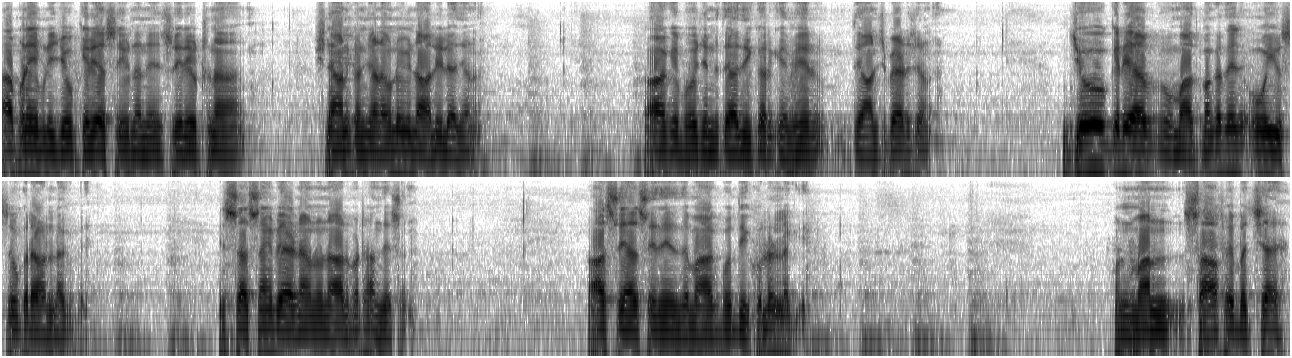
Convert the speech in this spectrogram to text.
ਆਪਣੀ ਆਪਣੀ ਜੋ ਕਿਰਿਆ ਸੀ, ਉਹਨਾਂ ਨੇ ਸਵੇਰੇ ਉੱਠਣਾ, ਇਸ਼ਨਾਨ ਕਰਨ ਜਾਣਾ, ਉਹਨੂੰ ਵੀ ਨਾਲ ਹੀ ਲੈ ਜਾਣਾ। ਆ ਕੇ ਭੋਜਨ ਇਤਿਆਦੀ ਕਰਕੇ ਫਿਰ ਧਿਆਨ 'ਚ ਬੈਠ ਜਾਣਾ। ਜੋ ਕਿਰਿਆ ਉਹ ਮਹਾਤਮਾ ਕਰਦੇ, ਉਹ ਹੀ ਉਸ ਤੋਂ ਕਰਾਉਣ ਲੱਗ ਪਏ। ਇਸ ਸਤਸੰਗ ਬੈਠਣਾ ਉਹਨੂੰ ਨਾਲ ਬਿਠਾਉਂਦੇ ਸਨ। ਆਸੇ ਆਸੇ ਦੇ ਦਿਮਾਗ ਬੁੱਧੀ ਖੁੱਲਣ ਲੱਗੀ। ਹੁਣ ਮਨ ਸਾਫ਼ ਹੈ, ਬੱਚਾ ਹੈ।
